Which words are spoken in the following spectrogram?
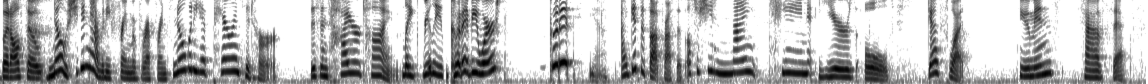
but also, no, she didn't have any frame of reference. Nobody has parented her this entire time. Like, really, could it be worse? Could it? Yeah, I get the thought process. Also, she's 19 years old. Guess what? Humans have sex.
